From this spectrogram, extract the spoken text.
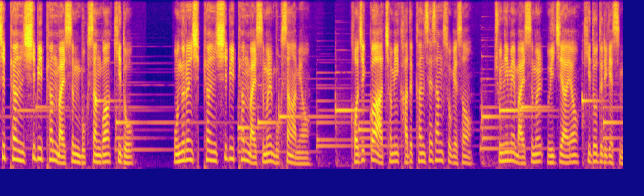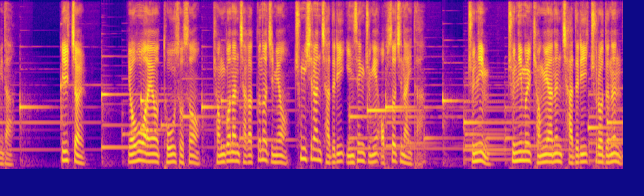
시편 12편 말씀 묵상과 기도. 오늘은 시편 12편 말씀을 묵상하며 거짓과 아첨이 가득한 세상 속에서 주님의 말씀을 의지하여 기도드리겠습니다. 1절 여호와여 도우소서 경건한 자가 끊어지며 충실한 자들이 인생 중에 없어지나이다. 주님, 주님을 경외하는 자들이 줄어드는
